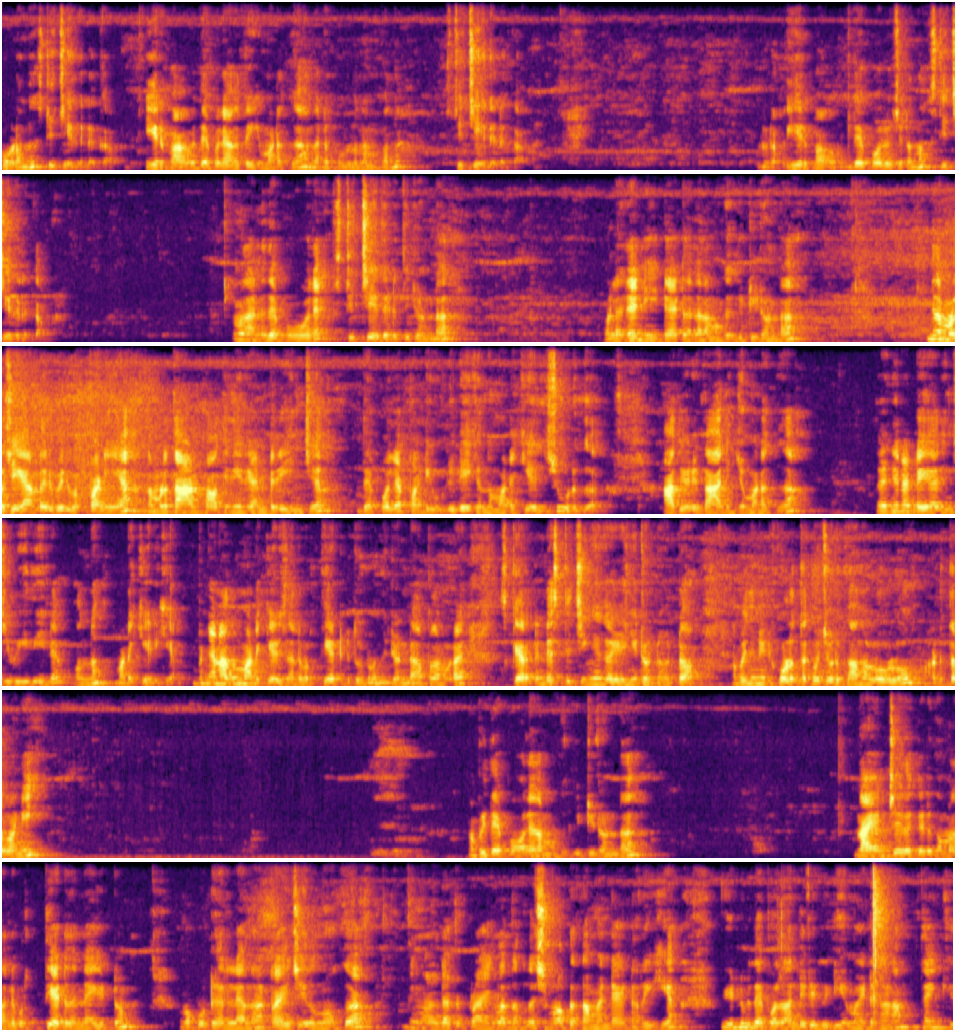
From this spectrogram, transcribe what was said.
ഫുള്ളൊന്ന് സ്റ്റിച്ച് ചെയ്തെടുക്കാം. ഈ ഒരു ഭാഗം ഇതേപോലെ അകത്തേക്ക് മടക്കുക. എന്നിട്ട് ഫുള്ള് നമുക്കൊന്ന് സ്റ്റിച്ച് ചെയ്തെടുക്കാം. ഈ ഒരു ഭാഗം ഇതേപോലെ വെച്ചിട്ടൊന്ന് സ്റ്റിച്ച് ചെയ്തെടുക്കാം. ഇതേപോലെ സ്റ്റിച്ച് ചെയ്തെടുത്തിട്ടുണ്ട്. വളരെ നീറ്റായിട്ട് തന്നെ നമുക്ക് കിട്ടിയിട്ടുണ്ട്. ഇനി നമ്മൾ ചെയ്യാനുള്ള ഒരു പരി പണിയെ. നമ്മൾ താഴ്ഭാഗത്തിന് രണ്ടര ഇഞ്ച് ഇതേപോലെ പടി ഉള്ളിലേക്കൊന്ന് മടക്കി അരിച്ചു കൊടുക്കുക. ആദ്യം ഒരു കാലിഞ്ച് മടക്കുക. കഴിഞ്ഞ് രണ്ടേകാൽ ഇഞ്ച് വീതിയിൽ ഒന്ന് മടക്കി അടിക്കുക. അപ്പം ഞാൻ അതും മടക്കി അടിച്ച് നല്ല വൃത്തിയായിട്ട് എടുത്തുകൊണ്ട് വന്നിട്ടുണ്ട്. അപ്പോൾ നമ്മുടെ സ്കേർട്ടിന്റെ സ്റ്റിച്ചിങ് കഴിഞ്ഞിട്ടുണ്ട് കേട്ടോ. അപ്പോൾ ഇതിനൊരു കൊളുത്തൊക്കെ വെച്ച് കൊടുക്കാമെന്നുള്ളൂ അടുത്ത പണി. അപ്പോൾ ഇതേപോലെ നമുക്ക് കിട്ടിയിട്ടുണ്ട്. നയൻ ചെയ്തൊക്കെ എടുക്കുമ്പോൾ നല്ല വൃത്തിയായിട്ട് തന്നെ കിട്ടും. അപ്പോൾ കൂട്ടുകാരെല്ലാം ഒന്ന് ട്രൈ ചെയ്ത് നോക്കുക. നിങ്ങളുടെ അഭിപ്രായങ്ങളും നിർദ്ദേശങ്ങളൊക്കെ കമന്റായിട്ട് അറിയിക്കുക. വീണ്ടും ഇതേപോലെ നല്ലൊരു വീഡിയോ ആയിട്ട് കാണാം. താങ്ക്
